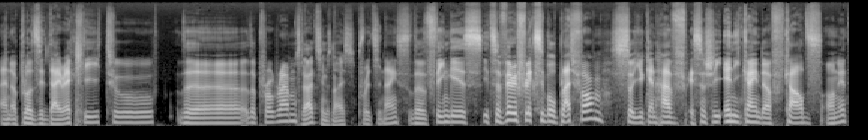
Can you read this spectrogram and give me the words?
and uploads it directly to the the programs That seems nice. pretty nice. The thing is, it's a very flexible platform, so you can have essentially any kind of cards on it.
